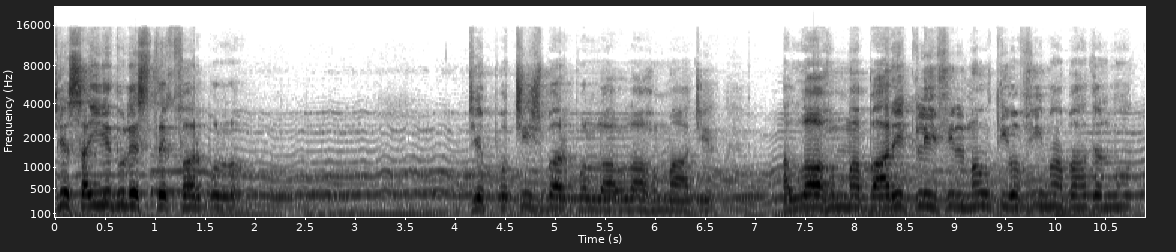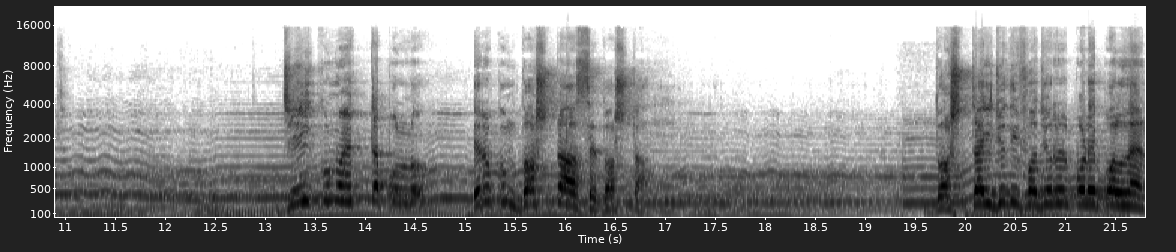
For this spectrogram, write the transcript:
যে সাইয়েদুল ইস্তেকফার পড়ল, যে পঁচিশ বার পড়ল আল্লাহ আজির, আল্লাহুম্মা বারিক লি ফিল মাউতি ওয়া ফিমা বাদাল মত যেই কোনো একটা পড়ল, এরকম দশটা আছে দশটা। দশটাই যদি ফজরের পরে পড়লেন,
